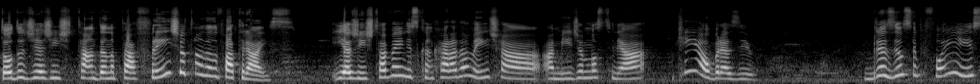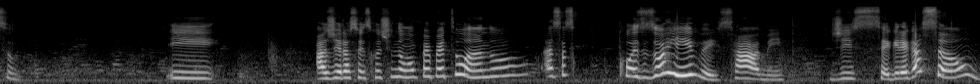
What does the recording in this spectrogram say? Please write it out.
Todo dia a gente está andando para frente ou está andando para trás? E a gente está vendo escancaradamente a, a mídia mostrar quem é o Brasil. O Brasil sempre foi isso. E as gerações continuam perpetuando essas coisas horríveis, sabe? De segregação,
